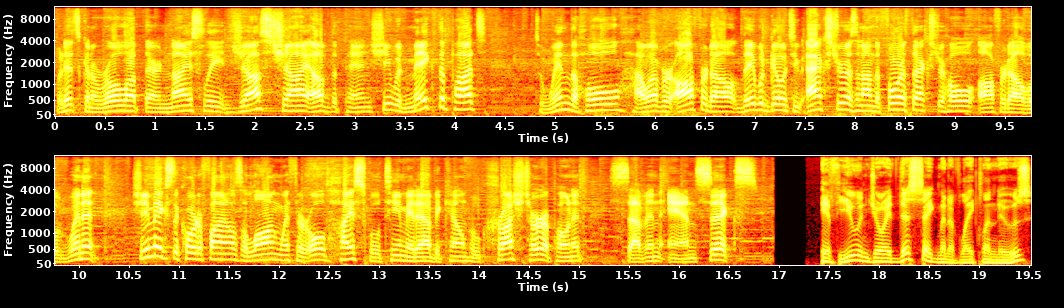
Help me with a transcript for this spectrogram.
but it's going to roll up there nicely, just shy of the pin. She would make the putt to win the hole. However, Offerdahl, they would go to extras, and on the fourth extra hole, Offerdahl would win it. She makes the quarterfinals along with her old high school teammate Abby Kelm, who crushed her opponent 7 and 6. If you enjoyed this segment of Lakeland News,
